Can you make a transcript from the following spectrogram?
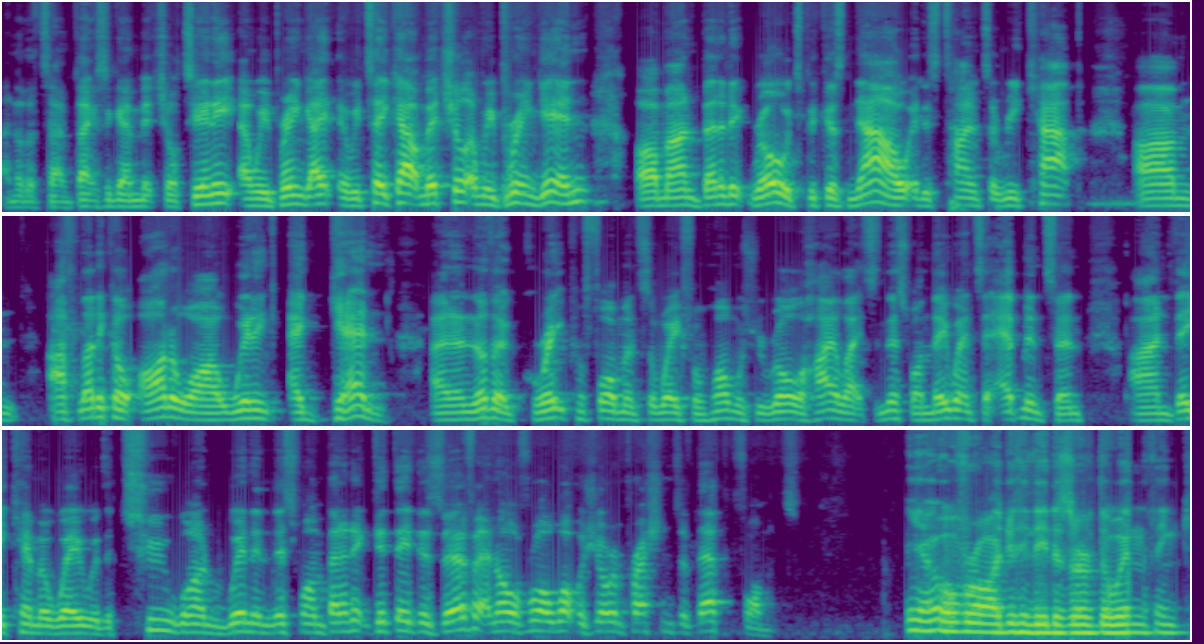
another time. Thanks again, Mitchell Tierney. And we bring out, we take out Mitchell and we bring in our man Benedict Rhodes because now it is time to recap um, Atletico Ottawa winning again and another great performance away from home as we roll the highlights in this one. They went to Edmonton and they came away with a 2 1 win in this one. Benedict, did they deserve it? And overall, what was your impressions of their performance? Yeah, overall, I do think they deserved the win. I think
